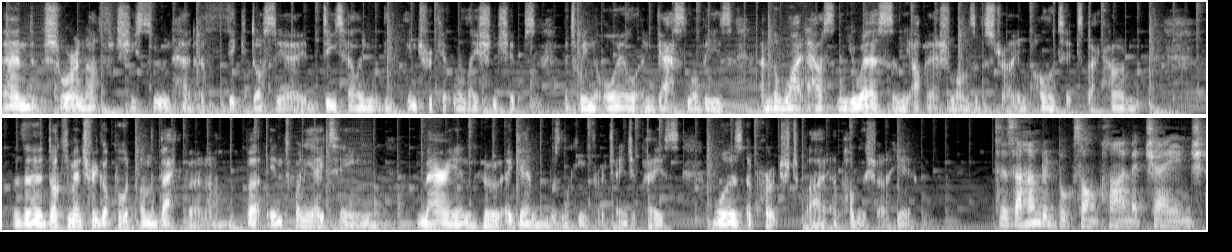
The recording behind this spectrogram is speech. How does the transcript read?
and sure enough, she soon had a thick dossier detailing the intricate relationships between the oil and gas lobbies and the White House in the US and the upper echelons of Australian politics back home. The documentary got put on the back burner, but in 2018, Marian, who again was looking for a change of pace, was approached by a publisher here. There's a hundred books on climate change.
